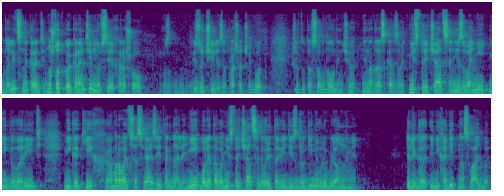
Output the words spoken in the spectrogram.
Удалиться на карантин. Ну что такое карантин, мы все хорошо изучили за прошедший год – что тут особо долго ничего не надо рассказывать. Не встречаться, не звонить, не говорить, никаких, оборвать все связи и так далее. Не, более того, не встречаться, говорит Овидий, с другими влюбленными. Или, и не ходить на свадьбы,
